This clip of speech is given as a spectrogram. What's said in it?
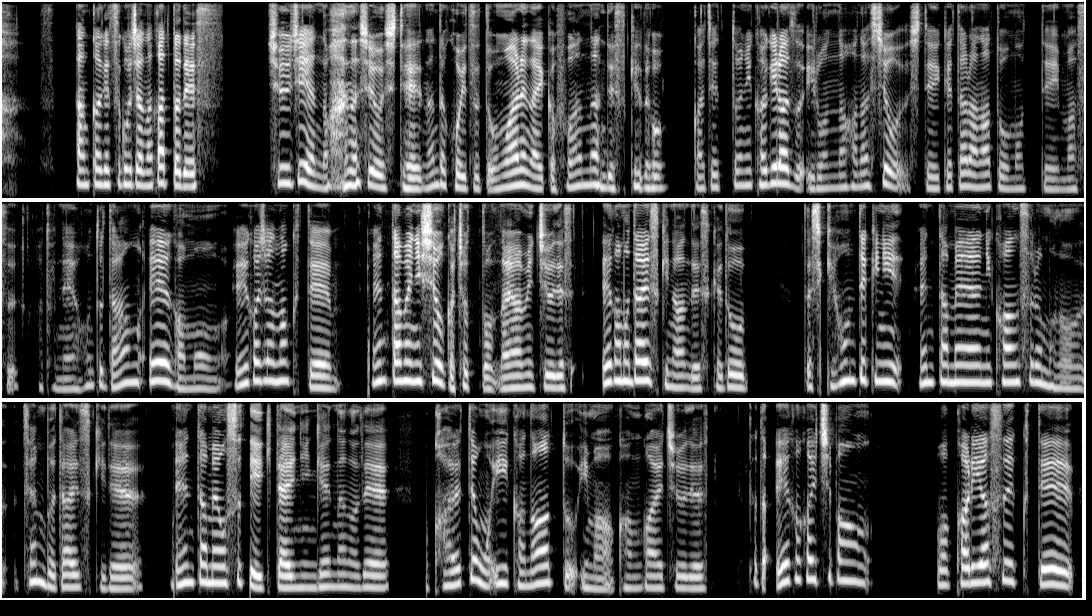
3ヶ月後じゃなかったです。中耳炎の話をしてなんだこいつと思われないか不安なんですけどガジェットに限らずいろんな話をしていけたらなと思っています。あとねほんとダン映画も映画じゃなくてエンタメにしようかちょっと悩み中です。映画も大好きなんですけど私基本的にエンタメに関するもの全部大好きでエンタメを吸っていきたい人間なので変えてもいいかなと今考え中です。ただ映画が一番分かりやすくて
